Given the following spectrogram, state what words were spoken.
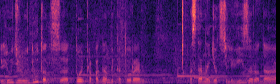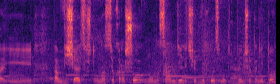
люди уйдут от э, той пропаганды, которая постоянно идет с телевизора, да, и там вещается, что у нас все хорошо, но на самом деле человек выходит, смотрит, блин, что-то не то,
